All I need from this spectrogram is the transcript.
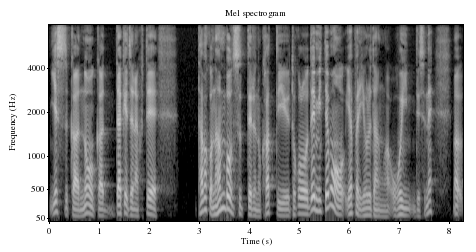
イエスかノーかだけじゃなくて、タバコ何本吸ってるのかっていうところで見ても、やっぱりヨルダンは多いんですね。まあ、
